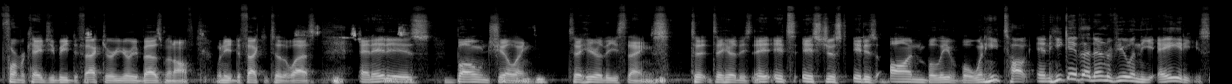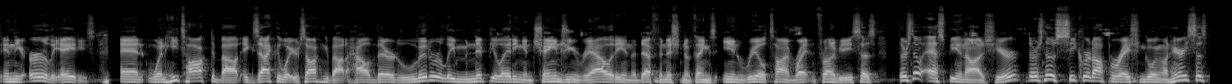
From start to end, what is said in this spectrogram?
former KGB defector Yuri Bezmenov when he defected to the West, and it is bone chilling to hear these things to, to hear these. It, it's it's just it is unbelievable. When he talked and he gave that interview in the 80s in the early 80s and when he talked about exactly what you're talking about how they're literally manipulating and changing reality and the definition of things in real time right in front of you he says there's no espionage here. There's no secret operation going on here. He says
